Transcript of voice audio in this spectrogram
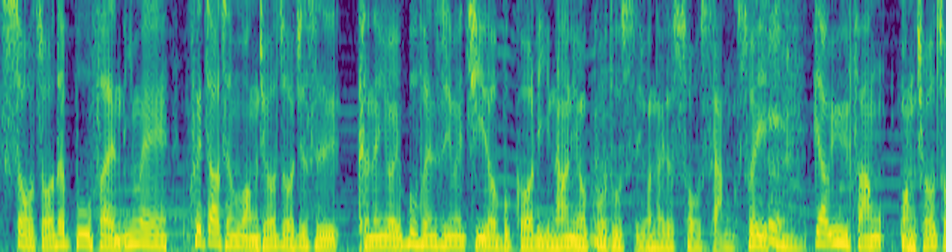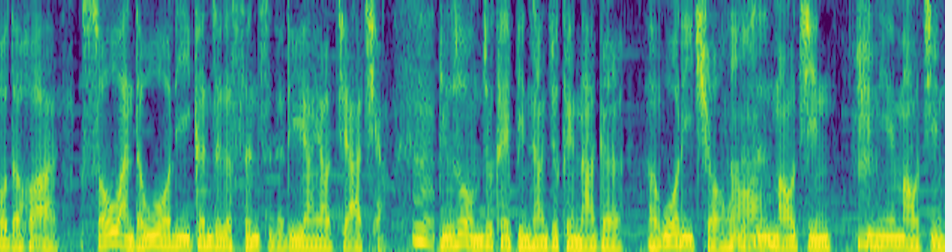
手肘的部分，因为会造成网球肘，就是可能有一部分是因为肌肉不够力，然后你又过度使用，它就受伤。所以要预防网球肘的话，手腕的握力跟这个伸直的力量要加强。嗯，比如说我们就可以平常就可以拿个呃握力球或者是毛巾去捏毛巾。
